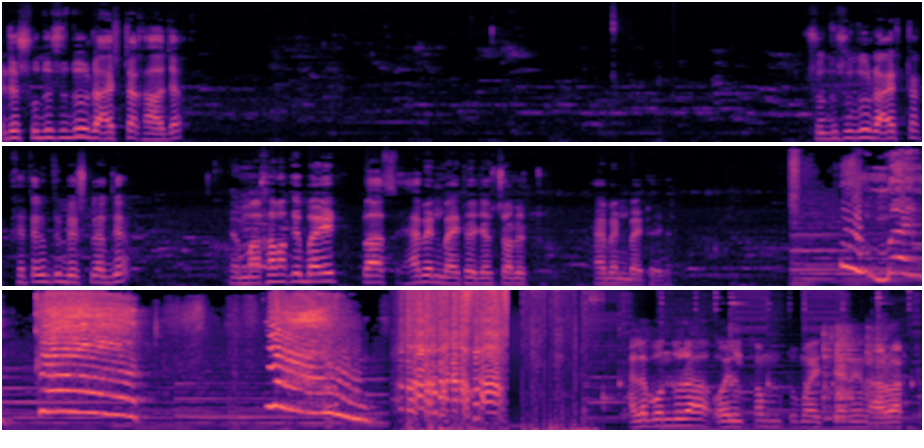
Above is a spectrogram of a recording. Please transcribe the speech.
এটা শুধু শুধু রাইসটা খাওয়া যাক। শুধু শুধু রাইসটা খেতে কিন্তু বেশ লাগছে। মাখামাখি বাইট প্লাস হ্যাভেন বাইট হয়ে যাক চলো একটু। হ্যাভেন বাইট হয়ে যাক। হ্যালো বন্ধুরা ওয়েলকাম টু মাই চ্যানেল আরও একটা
